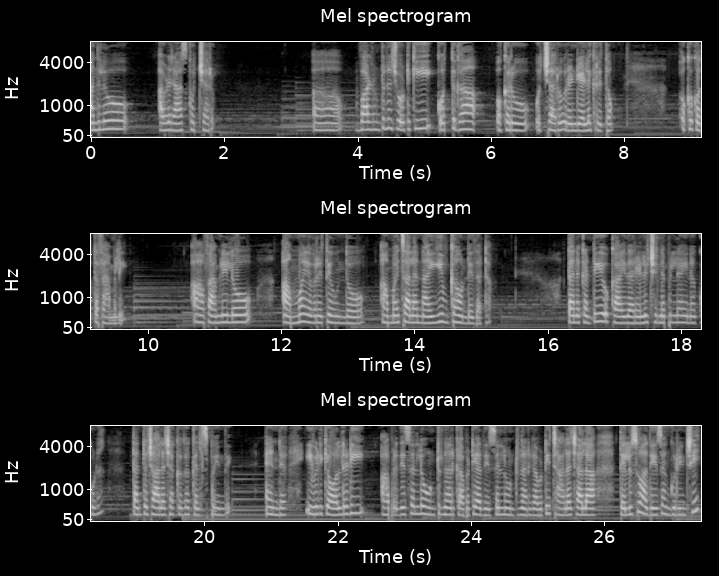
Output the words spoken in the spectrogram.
అందులో ఆవిడ రాసుకొచ్చారు. వాళ్ళుంటున్న వాళ్ళు ఉంటున్న చోటుకి కొత్తగా ఒకరు వచ్చారు రెండేళ్ళ క్రితం. ఒక కొత్త ఫ్యామిలీ ఆ ఫ్యామిలీలో ఆ అమ్మ ఎవరైతే ఉందో ఆ అమ్మాయి చాలా నైవ్గా ఉండేదట. తనకంటే ఒక ఐదారేళ్ళు చిన్నపిల్ల అయినా కూడా తనతో చాలా చక్కగా కలిసిపోయింది. అండ్ ఈవిడికి ఆల్రెడీ ఆ ప్రదేశంలో ఉంటున్నారు కాబట్టి ఆ దేశంలో ఉంటున్నారు కాబట్టి చాలా చాలా తెలుసు ఆ దేశం గురించి.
